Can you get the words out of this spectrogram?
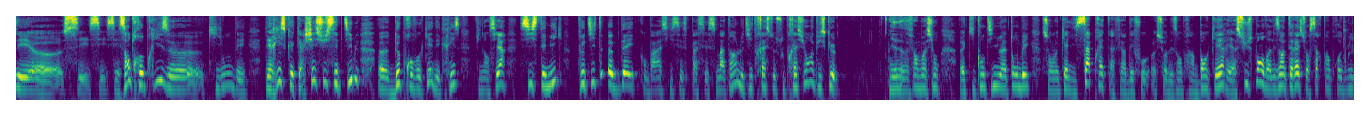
euh, ces, entreprises qui ont des, risques cachés susceptibles de provoquer des crises financières systémiques. Petite update comparé à ce qui s'est passé ce matin, le titre reste sous pression hein, puisque il y a des informations euh, qui continuent à tomber sur lesquelles il s'apprête à faire défaut euh, sur des emprunts bancaires et à suspendre les intérêts sur certains produits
